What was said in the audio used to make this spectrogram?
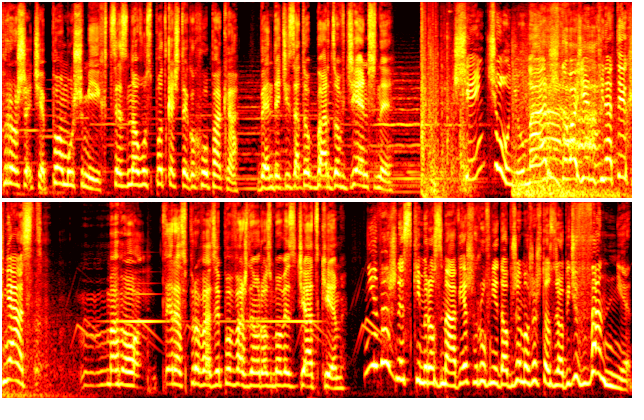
Proszę cię, pomóż mi! Chcę znowu spotkać tego chłopaka! Będę ci za to bardzo wdzięczny! Księciuniu, marsz do łazienki natychmiast! Mamo, teraz prowadzę poważną rozmowę z dziadkiem. Nieważne z kim rozmawiasz, równie dobrze możesz to zrobić w wannie.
